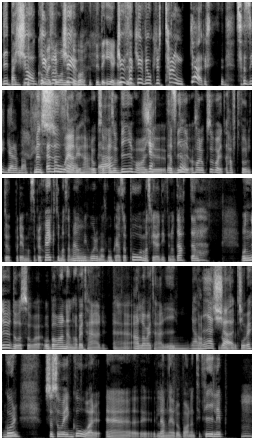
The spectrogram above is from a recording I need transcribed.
Vi bara, ja, Komma gud vad kul! lite egen Gud vad kul, vi åker och tankar, sa Sigge häromdagen. Men så, Alltså, så- är det ju här också. Ja. Alltså, vi har ju, för vi har också varit, haft fullt upp och det är massa projekt och massa Mm. människor och man ska åka och hälsa på och man ska göra ditten och datten. Och nu då så, och barnen har varit här, eh, alla har varit här i Mm, ja, har långt kört. två veckor. Mm. Så, så igår eh, lämnade jag då barnen till Filip Mm.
